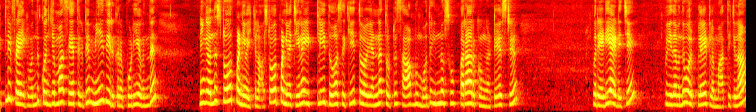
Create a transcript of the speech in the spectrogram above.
இட்லி ஃப்ரைக்கு வந்து கொஞ்சமாக சேர்த்துக்கிட்டு மீதி இருக்கிற பொடியை வந்து நீங்கள் வந்து ஸ்டோர் பண்ணி வைக்கலாம். ஸ்டோர் பண்ணி வச்சிங்கன்னா இட்லி தோசைக்கு தொ எண்ணெய் தொட்டு சாப்பிடும்போது இன்னும் சூப்பராக இருக்குங்க டேஸ்ட்டு. இப்போ ரெடி ஆகிடுச்சு இப்போ இதை வந்து ஒரு பிளேட்டில் மாற்றிக்கலாம்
